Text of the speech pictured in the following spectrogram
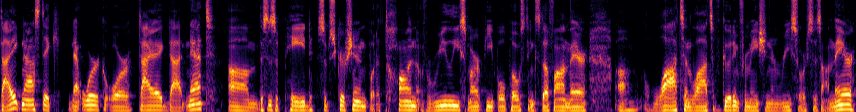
Diagnostic Network or diag.net. Um, this is a paid subscription, but a ton of really smart people posting stuff on there. Um, lots and lots of good information and resources on there.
